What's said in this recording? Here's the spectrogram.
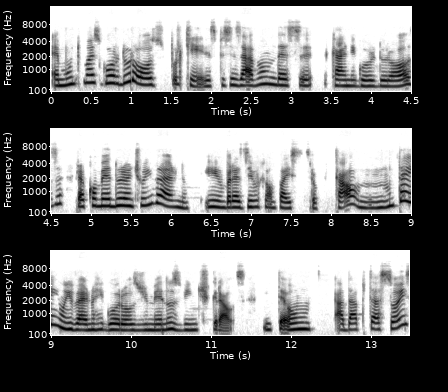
é muito mais gorduroso, porque eles precisavam dessa carne gordurosa para comer durante o inverno. E o Brasil, que é um país tropical, não tem um inverno rigoroso de menos 20 graus. Então, adaptações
